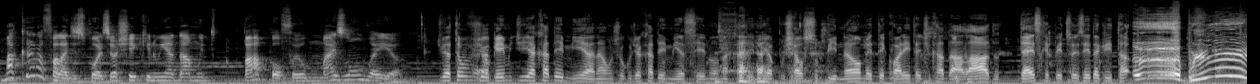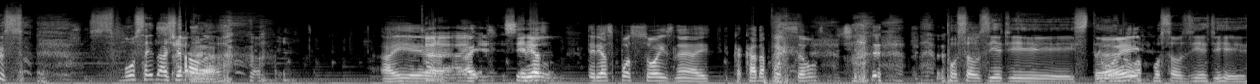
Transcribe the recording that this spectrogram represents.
Bacana falar de esportes. Eu achei que não ia dar muito papo, ó, foi o mais longo aí, ó. Devia ter um videogame de academia, né? Um jogo de academia, você na academia, puxar o supinão, meter 40 de cada lado, 10 repetições e ainda gritar "Ah! Moça aí da jaula! Aí, é, Cara, aí é- seria. teria- teria as poções, né? Aí, ca- cada poção. Poçãozinha de stun, uma poçãozinha de.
